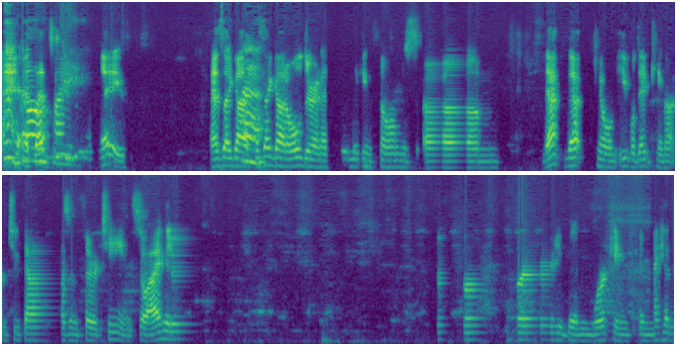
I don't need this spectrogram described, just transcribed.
at that time in my life, as I got Yeah. as I got older and I started making films, um, that that film Evil Dead came out in 2013. So I had already been working, and I had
